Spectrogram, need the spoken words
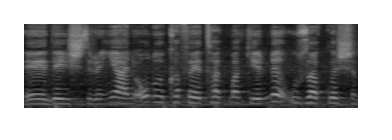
e, değiştirin. Yani onu kafaya takmak yerine uzaklaşın.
